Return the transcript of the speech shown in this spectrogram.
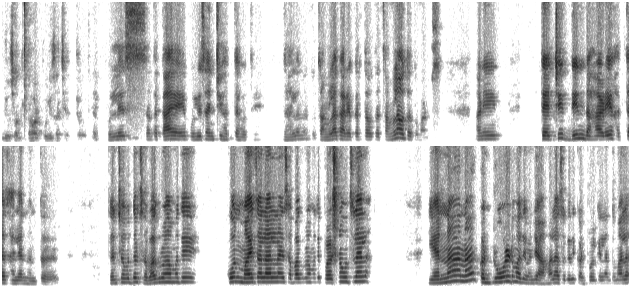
दिवसात पोलिसाची हत्या होती. पोलीस आता काय आहे? पोलिसांची हत्या होते. झालं ना तो चांगला कार्यकर्ता होता चांगला होता तो माणूस. आणि त्याची दिन दहाडे हत्या झाल्यानंतर त्यांच्याबद्दल सभागृहामध्ये कोण मायचा लाल नाही? सभागृहामध्ये प्रश्न उचलायला? यांना ना कंट्रोल्डमध्ये म्हणजे आम्हाला असं कधी कंट्रोल केलं नाही. तुम्हाला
